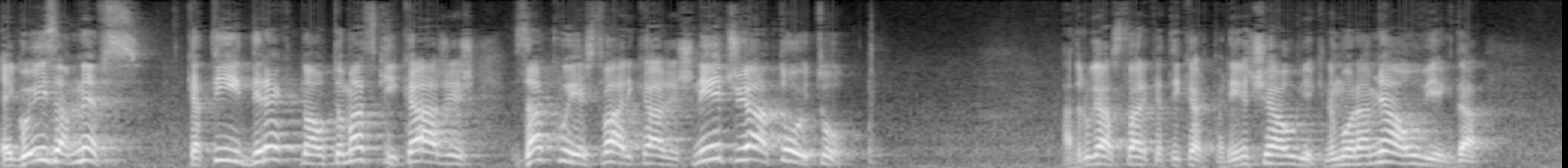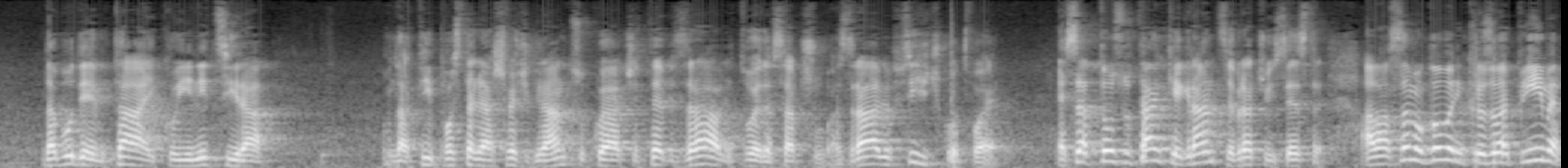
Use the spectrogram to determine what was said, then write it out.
Egoizam nefs. Kad ti direktno, automatski kažeš, zakuješ stvari, kažeš, neću ja to i to. A druga stvar, kad ti kažeš, pa neću ja uvijek, ne moram ja uvijek da, da budem taj koji inicira, onda ti postavljaš već granicu koja će tebi zdravlje tvoje da sačuva, zdravlje psihičko tvoje. E sad, to su tanke granice, braćo i sestre. Ali vam samo govorim kroz ovaj primjer,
